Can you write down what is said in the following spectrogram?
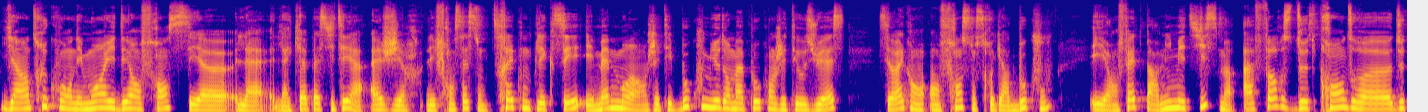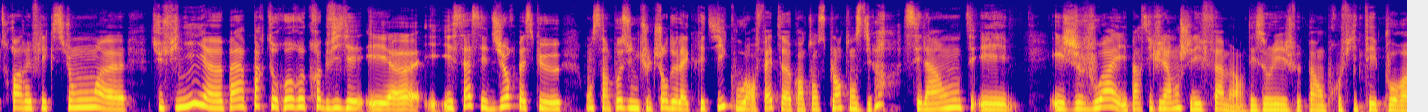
il y a un truc où on est moins aidé en France, c'est la, la, capacité à agir. Les Français sont très complexés et même moi, hein, j'étais beaucoup mieux dans ma peau quand j'étais aux US. C'est vrai qu'en France, on se regarde beaucoup. Et en fait, par mimétisme, à force de te prendre euh, deux trois réflexions, euh, tu finis euh, par, te re-recroqueviller. Et, et, ça, c'est dur parce que on s'impose une culture de la critique où en fait, quand on se plante, on se dit oh, c'est la honte. Et et je vois, et particulièrement chez les femmes, alors désolé, je veux pas en profiter pour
